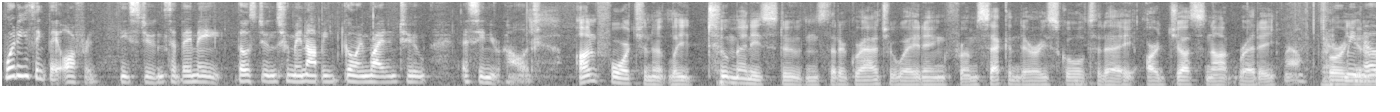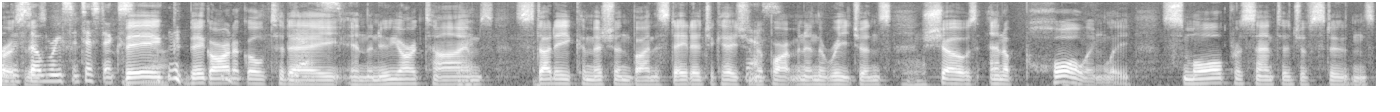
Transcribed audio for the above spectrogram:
What do you think they offer these students that they may, those students who may not be going right into a senior college? Unfortunately, too many students that are graduating from secondary school today are just not ready Well, for we know the sobering statistics. Big, big article today Yes. in the New York Times, study commissioned by the State Education Yes. Department in the regions mm-hmm. shows an appallingly small percentage of students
